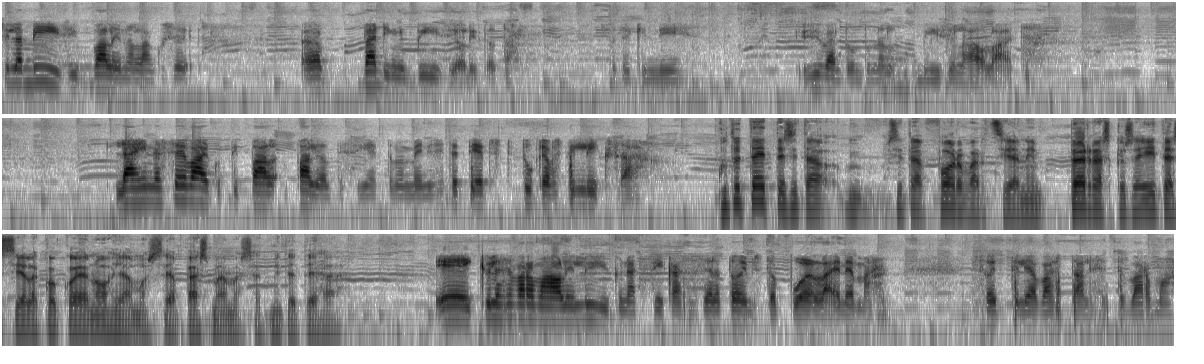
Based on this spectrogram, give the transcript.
sillä biisin valinnallaan, kun se uh, Baddingin biisi oli tota, jotenkin niin hyvän tuntunen biisi laulaa, että lähinnä se vaikutti pal- paljolti siihen, että mä menin sitten tietysti tukevasti liksaa. Kun te teitte sitä, sitä forwardsia, niin pörräskö se itse siellä koko ajan ohjaamassa ja päsmäämässä, että miten tehdään? Ei, kyllä se varmaan oli lyijykynät fikassa siellä toimistopuolella enemmän. Soittelija vastaili sitten varmaan.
